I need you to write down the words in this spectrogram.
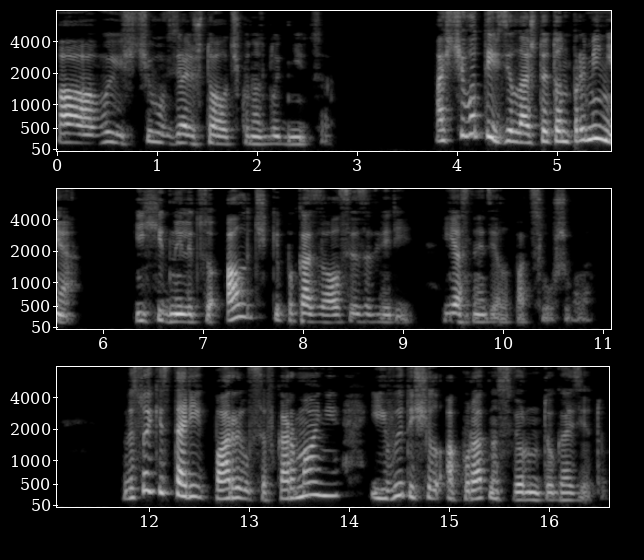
«А вы с чего взяли, что Алочка у нас блудница?» «А с чего ты взяла, что это он про меня?» Ехидное лицо Алочки показалось из-за двери. Ясное дело, подслушивала. Высокий старик порылся в кармане и вытащил аккуратно свернутую газету.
